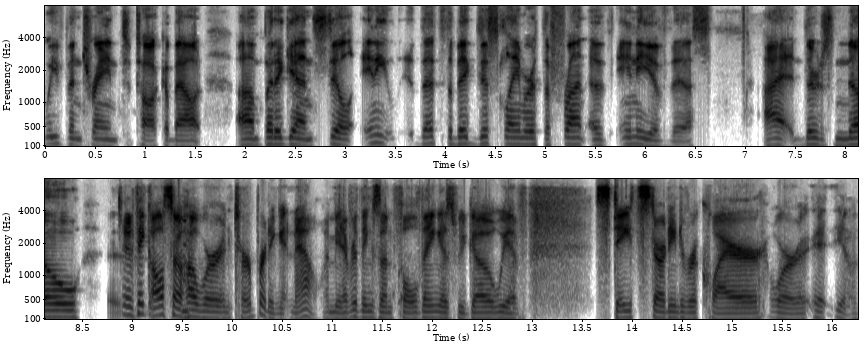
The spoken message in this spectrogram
we've been trained to talk about. Um, but again, still, any that's the big disclaimer at the front of any of this. I there's no And I think also how we're interpreting it now. I mean, everything's unfolding as we go. We have states starting to require or you know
